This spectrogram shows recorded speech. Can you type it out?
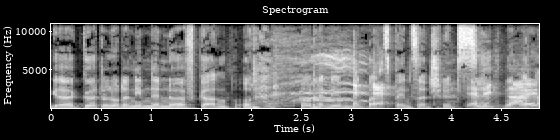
Gürtel oder neben der Nerf Gun oder, oder neben den Bud Spencer Chips? Er liegt nein,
